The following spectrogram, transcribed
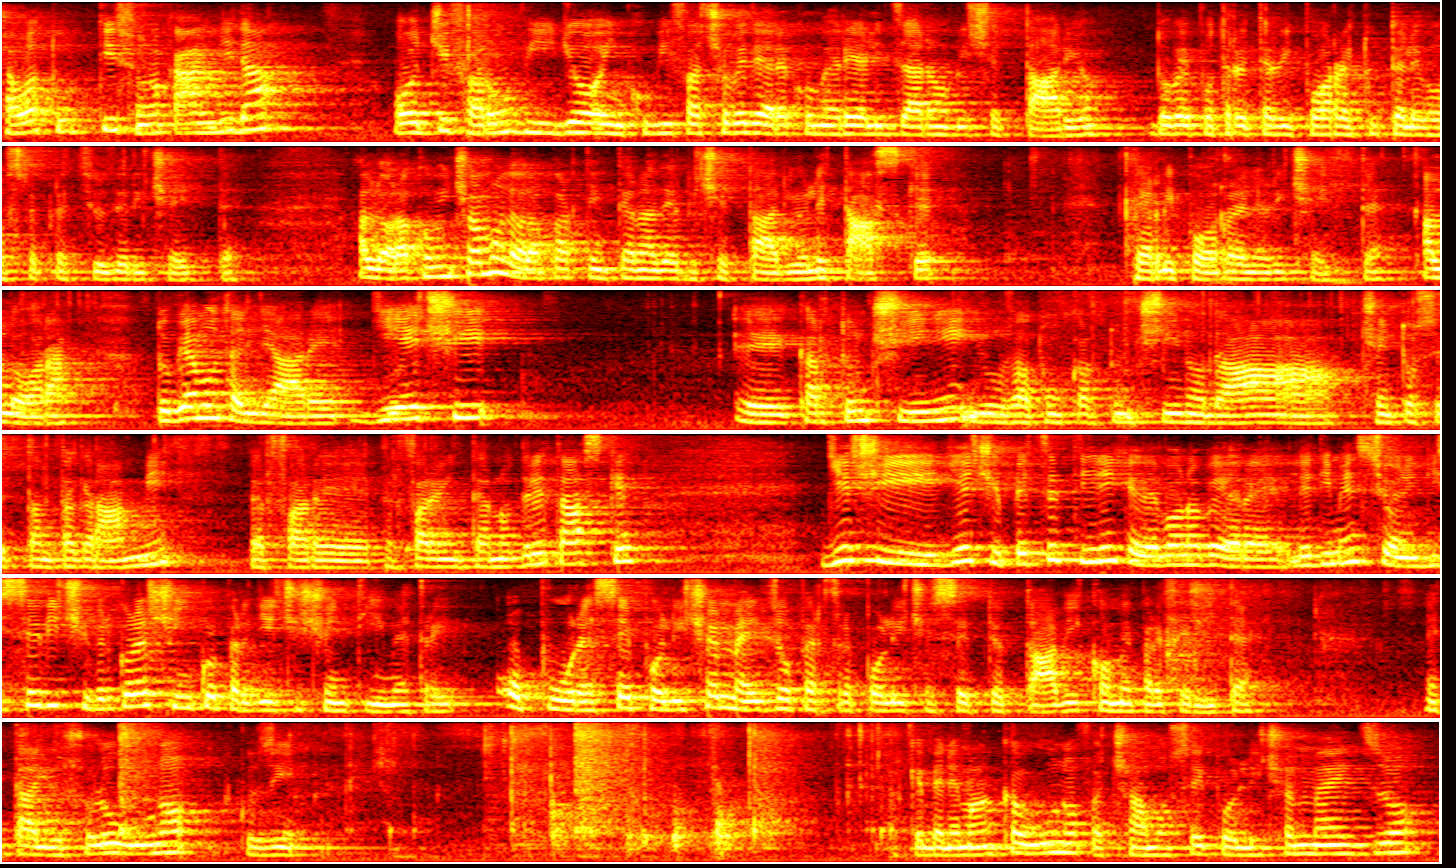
Ciao a tutti, sono Candida. Oggi farò un video in cui vi faccio vedere come realizzare un ricettario dove potrete riporre tutte le vostre preziose ricette. Allora, cominciamo dalla parte interna del ricettario, le tasche per riporre le ricette. Allora, dobbiamo tagliare 10 eh, cartoncini, io ho usato un cartoncino da 170 grammi per fare, per fare l'interno delle tasche 10, 10 pezzettini che devono avere le dimensioni di 16,5 x 10 cm oppure 6 pollici e mezzo per 3 pollici e 7 ottavi come preferite. Ne taglio solo uno così. Perché me ne manca uno facciamo 6 pollici e mezzo.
